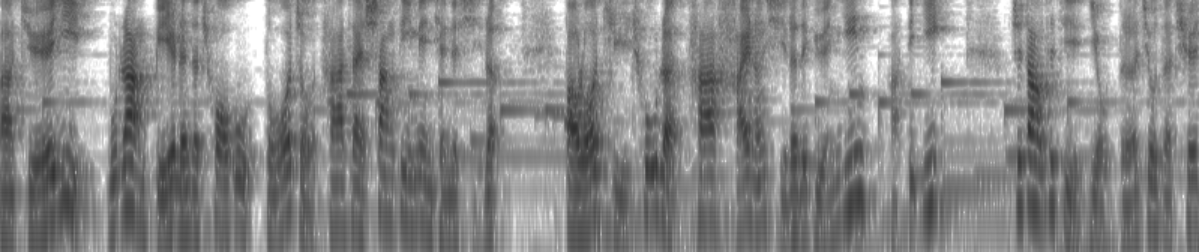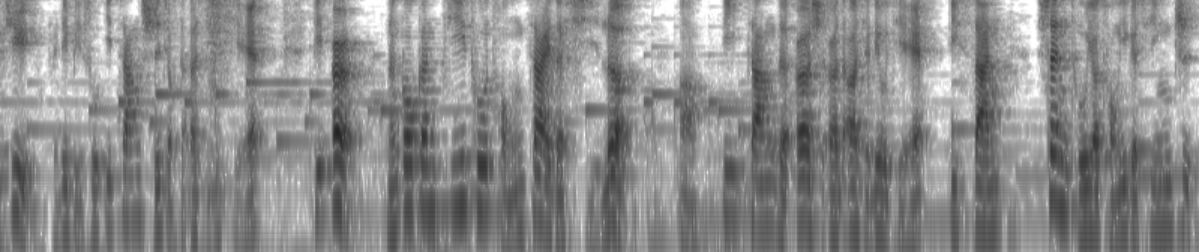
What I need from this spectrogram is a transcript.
啊，决意不让别人的错误夺走他在上帝面前的喜乐。保罗举出了他还能喜乐的原因啊，第一，知道自己有得救的缺据，腓立比书一章十九到二十一节；第二，能够跟基督同在的喜乐啊，一章的二十二到二十六节；第三，圣徒有同一个心志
